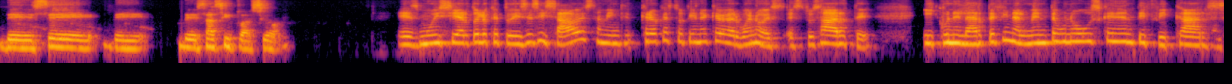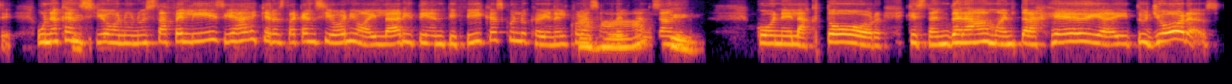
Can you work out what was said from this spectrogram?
de, ese, de, de esa situación. Es muy cierto lo que tú dices y sabes, también creo que esto tiene que ver, bueno, esto es arte y con el arte finalmente uno busca identificarse. Una canción, uno está feliz y, ay, quiero esta canción y bailar y te identificas con lo que viene en el corazón del cantante. Con el actor que está en drama, en tragedia y tú lloras.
